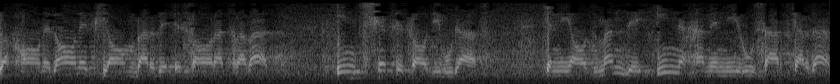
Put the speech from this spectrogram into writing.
و خاندان پیامبر به اسارت رود. این چه فسادی بوده است؟ که نیازمند این همه نیرو صرف کردن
